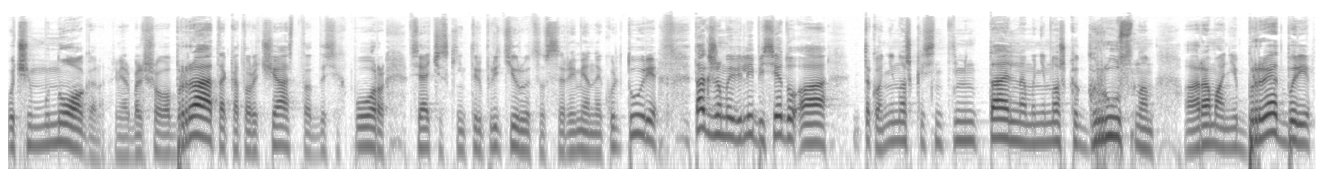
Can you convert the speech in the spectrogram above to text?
очень много, например, «Большого брата», который часто до сих пор всячески интерпретируется в современной культуре. Также мы вели беседу о таком немножко сентиментальном и немножко грустном а, романе Брэдбери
